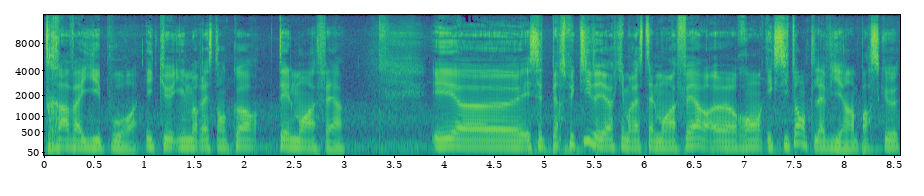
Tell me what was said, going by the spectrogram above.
travaillé pour et qu'il me reste encore tellement à faire. Et, euh, cette perspective d'ailleurs qui me reste tellement à faire rend excitante la vie, hein, parce que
